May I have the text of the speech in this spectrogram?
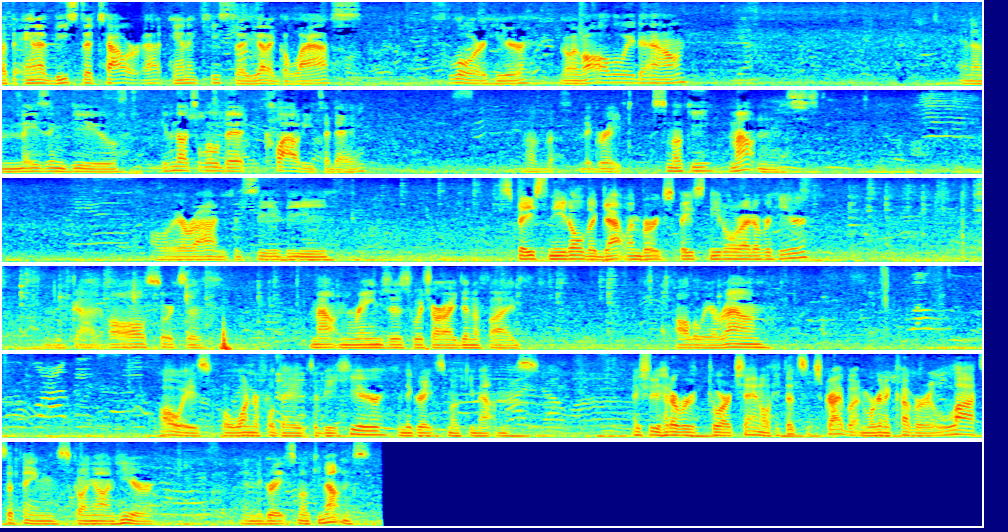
We're at the AnaVista Tower at Anakeesta. You got a glass floor here going all the way down. An amazing view, even though it's a little bit cloudy today, of the great Smoky Mountains. All the way around, you can see the Space Needle, the Gatlinburg Space Needle right over here. We've got all sorts of mountain ranges which are identified all the way around. Always a wonderful day to be here in the Great Smoky Mountains. Make sure you head over to our channel, hit that subscribe button. We're going to cover lots of things going on here in the Great Smoky Mountains.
